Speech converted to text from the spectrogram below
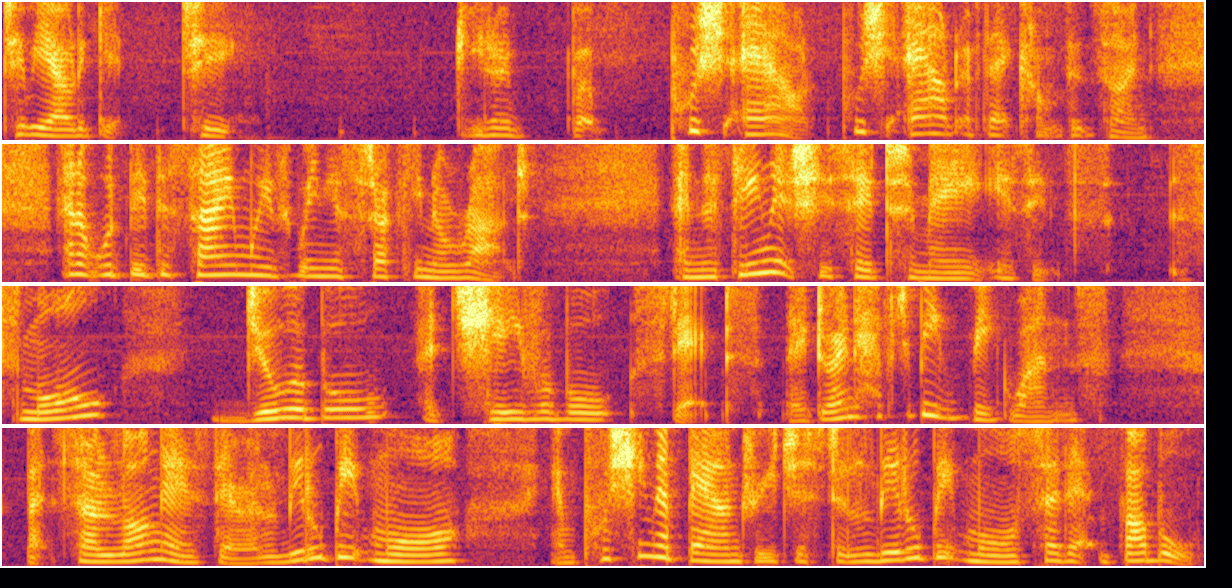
to be able to get to, you know, push out, push out of that comfort zone? And it would be the same with when you're stuck in a rut. And the thing that she said to me is it's small, doable, achievable steps. They don't have to be big ones, but so long as they're a little bit more and pushing the boundary just a little bit more so that bubble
